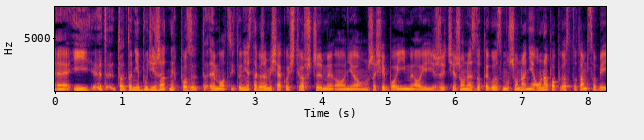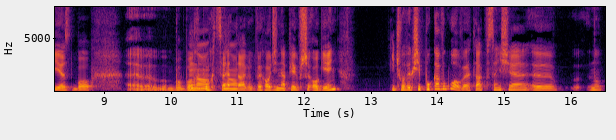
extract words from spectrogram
E, I to, to nie budzi żadnych emocji. To nie jest tak, że my się jakoś troszczymy o nią, że się boimy o jej życie, że ona jest do tego zmuszona. Nie, ona po prostu tam sobie jest, bo, e, bo, bo, no, bo chce, no. tak? Wychodzi na pierwszy ogień i człowiek się puka w głowę, tak? W sensie, y, no,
